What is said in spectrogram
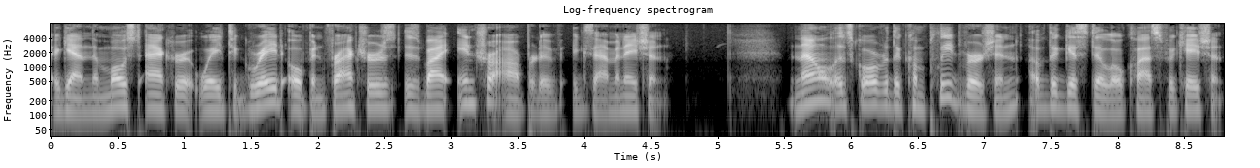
Again, the most accurate way to grade open fractures is by intraoperative examination. Now let's go over the complete version of the Gustilo classification.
